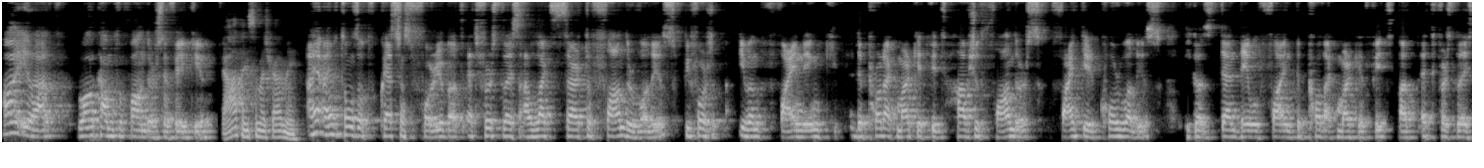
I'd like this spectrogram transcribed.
Hi, Elad. Welcome to Founders FAQ. Yeah, thanks so much for having me. I, I have tons of questions for you, but at first place, I would like to start the founder values before even finding the product market fit. How should founders find their core values? because then they will find the product market fit. But at first place,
